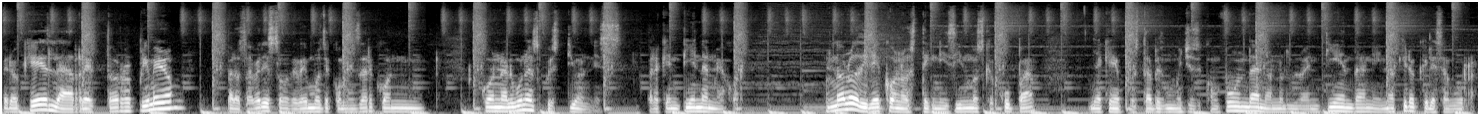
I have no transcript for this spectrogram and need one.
Pero ¿qué es la Rector? Primero, para saber eso debemos de comenzar con, con algunas cuestiones para que entiendan mejor. No lo diré con los tecnicismos que ocupa, ya que pues tal vez muchos se confundan o no lo entiendan y no quiero que les aburra.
